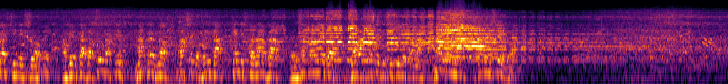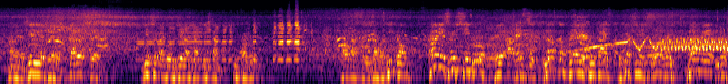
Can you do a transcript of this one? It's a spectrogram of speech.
gościny Śrowej. A wielka zasługa w tym na pewno Waszego wójta, kiedyś kolarza, zapalonego działacza tej dyscypliny Pana Mariana Zaleskiego. Mamy nadzieję, że w karetce nie trzeba go udzielać jakiejś tam informacji. Zawodnikom. Koniec wyścigu, a więc lotną premię tutaj w gościnie mamy już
